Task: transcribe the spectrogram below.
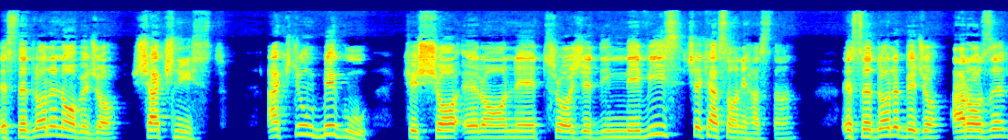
استدلال نابجا شک نیست. اکنون بگو که شاعران تراژدی نویس چه کسانی هستند. استدلال بجا عرازل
